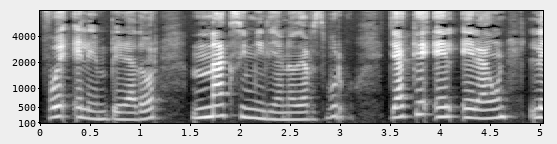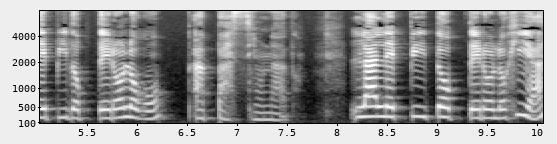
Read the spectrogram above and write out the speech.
fue el emperador Maximiliano de Habsburgo, ya que él era un lepidopterólogo apasionado. La lepidopterología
